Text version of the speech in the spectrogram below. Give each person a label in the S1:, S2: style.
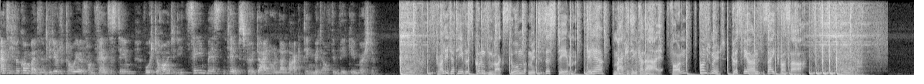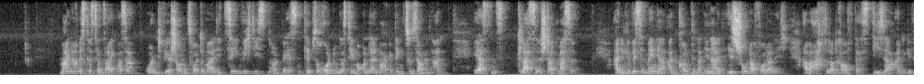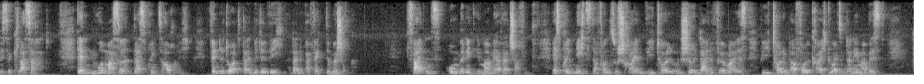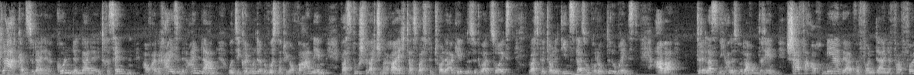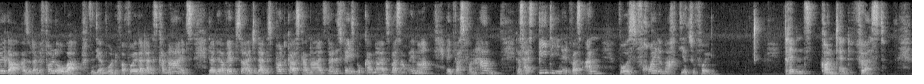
S1: Herzlich willkommen bei diesem Videotutorial vom Fansystem, wo ich dir heute die 10 besten Tipps für dein Online-Marketing mit auf den Weg geben möchte.
S2: Qualitatives Kundenwachstum mit System. Der Marketingkanal von und mit Christian Seigwasser.
S1: Mein Name ist Christian Seigwasser und wir schauen uns heute mal die 10 wichtigsten und besten Tipps rund um das Thema Online-Marketing zusammen an. Erstens, Klasse statt Masse. Eine gewisse Menge an Content, an Inhalt ist schon erforderlich, aber achte darauf, dass dieser eine gewisse Klasse hat. Denn nur Masse, das bringt's auch nicht. Finde dort deinen Mittelweg, deine perfekte Mischung. Zweitens, unbedingt immer Mehrwert schaffen. Es bringt nichts davon zu schreiben, wie toll und schön deine Firma ist, wie toll und erfolgreich du als Unternehmer bist. Klar kannst du deine Kunden, deine Interessenten auf eine Reise mit einladen und sie können unterbewusst natürlich auch wahrnehmen, was du vielleicht schon erreicht hast, was für tolle Ergebnisse du erzeugst, was für tolle Dienstleistungen und Produkte du bringst. Aber lass nicht alles nur darum drehen. Schaffe auch Mehrwert, wovon deine Verfolger, also deine Follower, sind ja im Grunde Verfolger deines Kanals, deiner Webseite, deines Podcast-Kanals, deines Facebook-Kanals, was auch immer, etwas von haben. Das heißt, biete ihnen etwas an, wo es Freude macht, dir zu folgen. Drittens, Content First.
